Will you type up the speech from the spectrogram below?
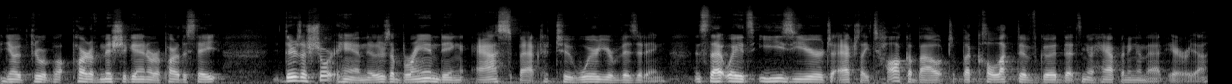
you know through a part of Michigan or a part of the state, there's a shorthand there, there's a branding aspect to where you're visiting. And so that way it's easier to actually talk about the collective good that's you know happening in that area.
